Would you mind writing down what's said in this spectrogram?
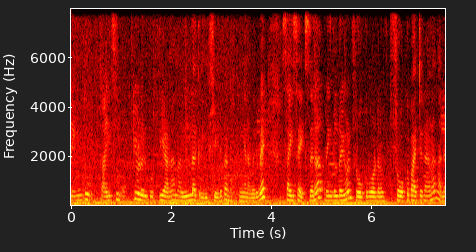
ലെങ്തും സൈസും ഒക്കെയുള്ള ഒരു കുർത്തിയാണ്. നല്ല ക്രീപ്പ് ഷെയ്ഡ് കണ്ടോ? ഇങ്ങനെ വരുവേ. സൈസ് എക്സൽ റിങ്കിൾ ഡ്രൈവൺ ഫ്രോക്ക് ബോർഡർ ഫ്രോക്ക് പാറ്റേൺ ആണ്. നല്ല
